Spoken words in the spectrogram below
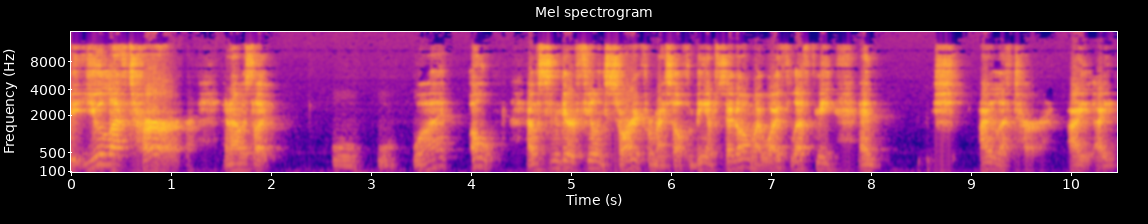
you left her," and I was like, "What?" Oh, I was sitting there feeling sorry for myself and being upset. Oh, my wife left me, and she, I left her. I, I,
